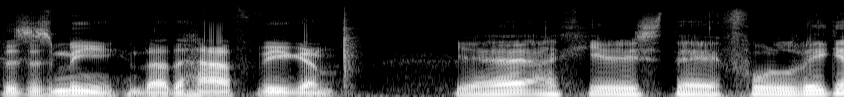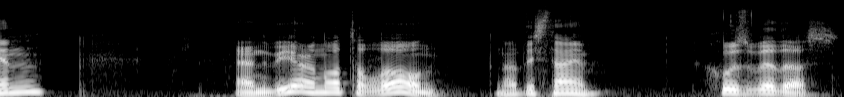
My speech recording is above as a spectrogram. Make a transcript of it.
This is me, that half vegan. Yeah, and here is the full vegan. And we are not alone. Not this time. Who's with us?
